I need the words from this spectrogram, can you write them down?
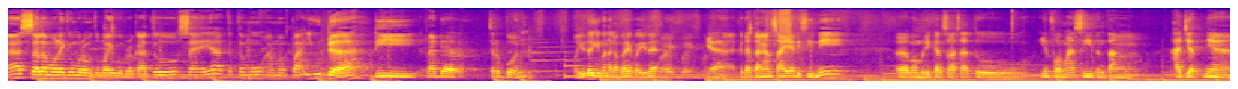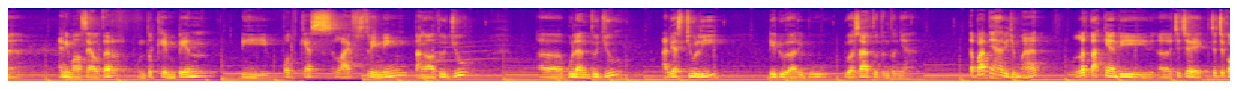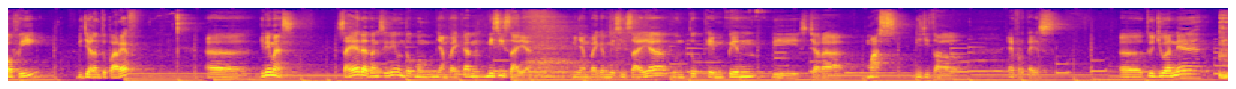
Assalamualaikum warahmatullahi wabarakatuh. Saya ketemu sama Pak Yuda di Radar Cirebon. Pak Yuda gimana kabarnya Pak Yuda? Baik, baik. Ya, kedatangan saya di sini eh, memberikan salah satu informasi tentang hajatnya Animal Shelter untuk campaign di podcast live streaming tanggal 7 eh, bulan 7 alias Juli di 2021 tentunya. Tepatnya hari Jumat, letaknya di eh, Cece Cece Coffee di Jalan Tuparev. Eh, gini Mas, saya datang sini untuk menyampaikan misi saya, menyampaikan misi saya untuk campaign di secara mass digital advertise. Eh, tujuannya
